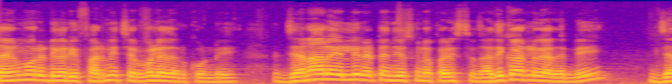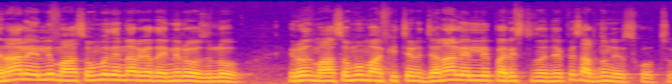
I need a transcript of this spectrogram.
జగన్మోహన్ రెడ్డి గారు ఈ ఫర్నిచర్ ఇవ్వలేదనుకోండి జనాలు వెళ్ళి రిటర్న్ చేసుకునే పరిస్థితి ఉంది. అధికారులు కాదండి. జనాలు వెళ్ళి మా సొమ్ము తిన్నారు కదా ఎన్ని రోజులు ఈరోజు మా సొమ్ము మాకు ఇచ్చిన జనాలు వెళ్ళి పరిస్థితి అని చెప్పేసి అర్థం చేసుకోవచ్చు.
